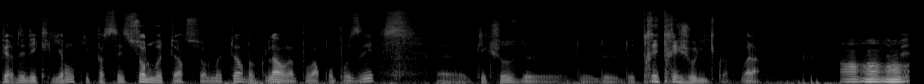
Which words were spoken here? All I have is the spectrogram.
perdait des clients qui passaient sur le moteur, sur le moteur. Donc là, on va pouvoir proposer euh, quelque chose de, de, très très joli, quoi. Voilà. en, en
